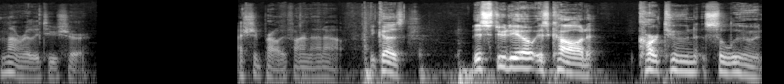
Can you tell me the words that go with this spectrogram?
I'm not really too sure. I should probably find that out. Because this studio is called Cartoon Saloon.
